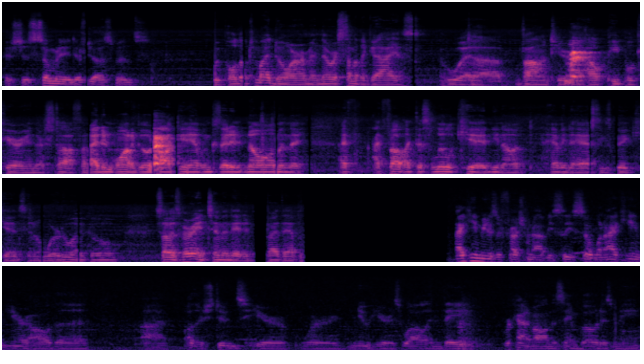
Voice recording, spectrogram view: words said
there's just so many different adjustments. We pulled up to my dorm, and there were some of the guys who had uh, volunteered to help people carrying their stuff. And I didn't want to go talk to any of them because I didn't know them, and they, I, I felt like this little kid, you know, having to ask these big kids, you know, where do I go? So I was very intimidated by that. I came here as a freshman, obviously, so when I came here, all the uh, other students here were new here as well, and they were kind of all in the same boat as me.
